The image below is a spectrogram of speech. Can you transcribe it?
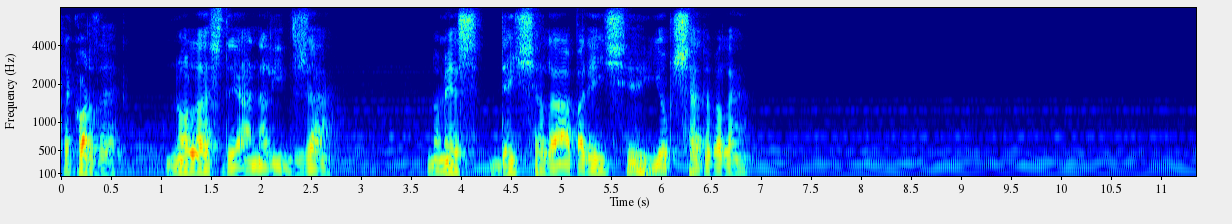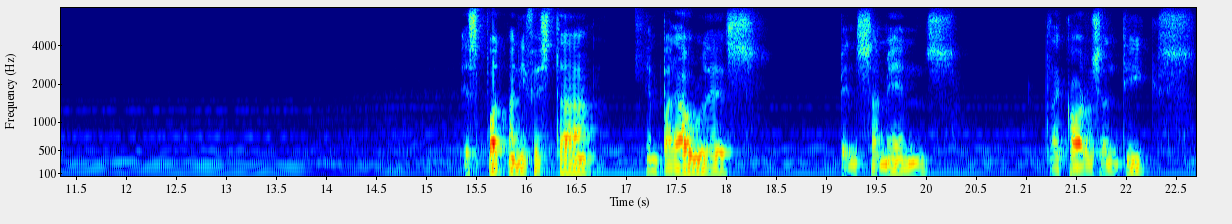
Recorda, no l'has d'analitzar, només deixa-la aparèixer i observa-la. Es pot manifestar en paraules, pensaments, records antics.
